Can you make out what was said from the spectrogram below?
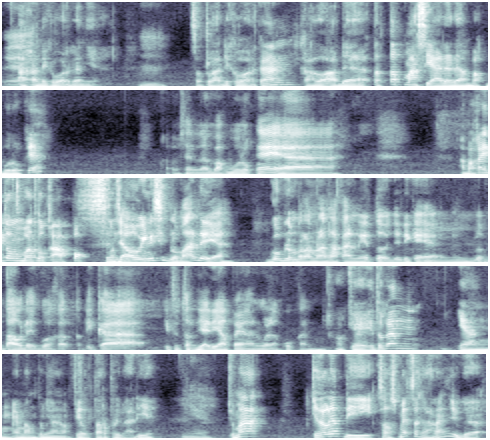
Iya. akan dikeluarkannya. Hmm. Setelah dikeluarkan, kalau ada tetap masih ada dampak buruknya, Kalau misalnya dampak buruknya ya apakah itu membuat lo kapok? sejauh ini sih belum ada ya. Gue belum pernah merasakan itu. Jadi kayak Hmm. belum tahu deh gue ketika itu terjadi apa yang akan gue lakukan. Oke, itu kan yang emang punya filter pribadi ya. Iya. Cuma kita lihat di sosmed sekarang juga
